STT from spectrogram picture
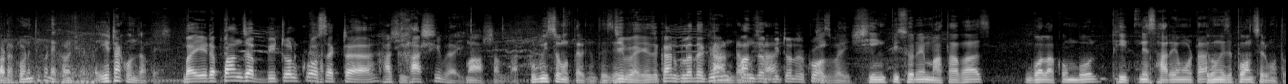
অর্ডার করে নিতে পারেন এখন এটা কোন জাতের? ভাই এটা পাঞ্জাব বিটল ক্রস একটা খাসি। খাসি ভাই। মাশাল্লাহ খুবই চমৎকার কিন্তু জি ভাই এই যে কানগুলো দেখেন পাঞ্জাব বিটলের ক্রস ভাই। শিং পিছনে মাথা ভাঁজ গলা কম্বল ফিটনেস হারে মোটা এবং এই যে পঞ্চের মতো।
